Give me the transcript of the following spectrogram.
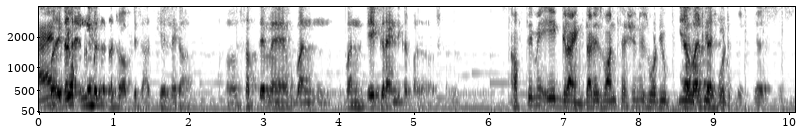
एंड इतना टाइम नहीं मिलता था जॉब के साथ खेलने का। सप्ते में वन वन एक ग्राइंड ही कर पाता था उसका। हफ़्ते में एक grind that is one session is what you या one session yes yes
